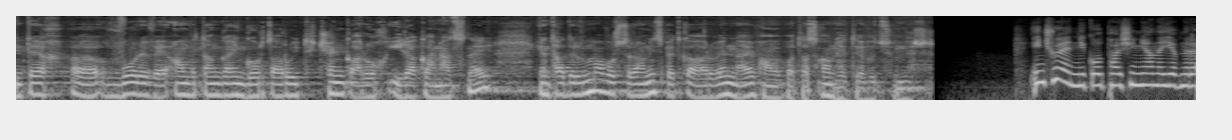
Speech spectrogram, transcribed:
այնտեղ որևէ անվտանգային գործառույթ չեն կարող իրականացնել, ենթադրվում է, որ սրանից պետք է արվեն նաև համապատասխան հետևություններ։ Ինչու են Նիկոլ Փաշինյանը եւ նրա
